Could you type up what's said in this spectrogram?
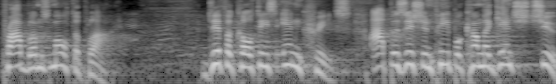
problems multiply difficulties increase. Opposition people come against you.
